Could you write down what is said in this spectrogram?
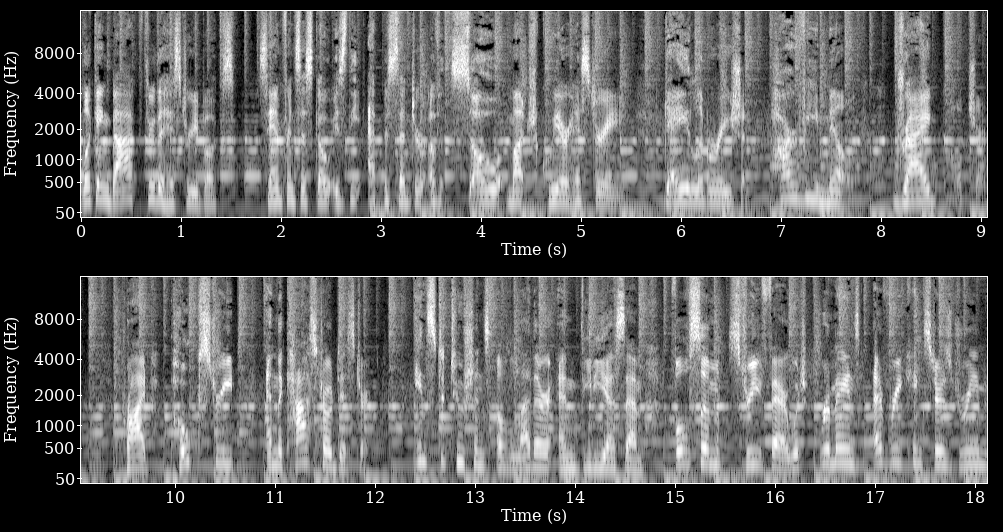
Looking back through the history books, San Francisco is the epicenter of so much queer history gay liberation, Harvey Milk, drag culture, Pride, Polk Street, and the Castro District, institutions of leather and BDSM, Folsom Street Fair, which remains every kinkster's dream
